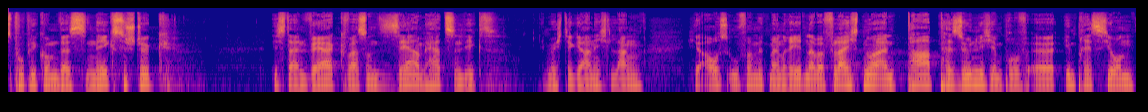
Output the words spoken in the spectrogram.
Liebes Publikum, das nächste Stück ist ein Werk, was uns sehr am Herzen liegt. Ich möchte gar nicht lang hier ausufern mit meinen Reden, aber vielleicht nur ein paar persönliche äh, Impressionen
